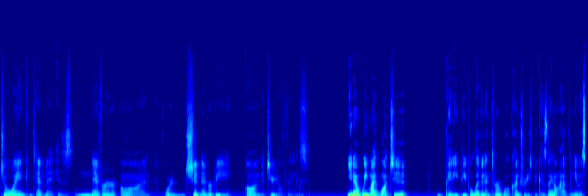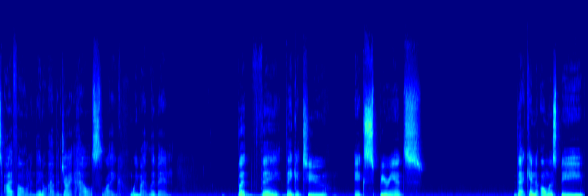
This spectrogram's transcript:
joy and contentment is never on or should never be on material things you know we might want to pity people living in third world countries because they don't have the newest iphone and they don't have a giant house like we might live in but they they get to experience that can almost be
